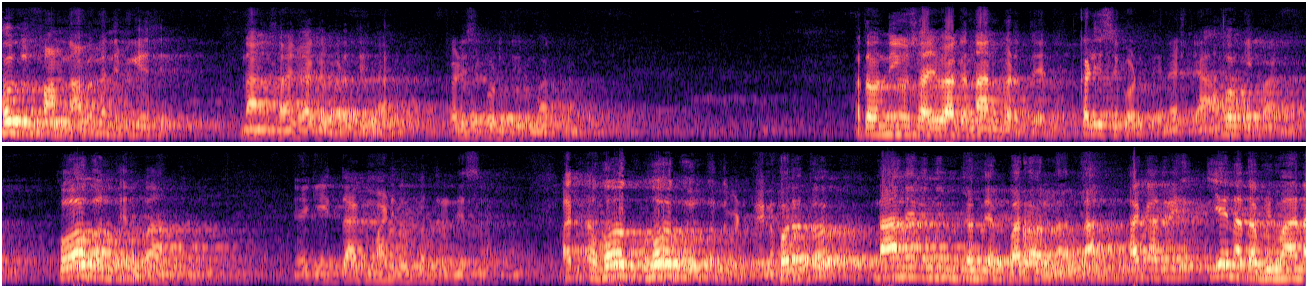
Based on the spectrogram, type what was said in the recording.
ಹೌದು ಸ್ವಾಮಿ, ನಾವೆಲ್ಲ ನಿಮಗೆ ನಾನು ಸಹಜಾಗ ಬರ್ತೀರಾ ಕಳಿಸಿಕೊಡ್ತೀರಿ ಮಾತ್ರ? ಅಥವಾ ನೀವು ಸಾಯುವಾಗ ನಾನು ಬರ್ತೇನೆ, ಕಳಿಸಿಕೊಡ್ತೇನೆ, ಅಷ್ಟೇ. ಹೋಗಿ ಬಾ. ಹೋಗು ಅಂತೇನೆ ಬಾ. ಅಂತ ಹೇಗೆ ಇದ್ದಾಗ ಮಾಡಿದ ಉಪದ್ರ ನಿಸ ಅಂತ ಹೋಗಿ, ಹೋಗು ಅಂತಂದು ಬಿಡ್ತೇನೆ ಹೊರತು ನಾನೇನು ನಿಮ್ಮ ಜೊತೆ ಬರೋಲ್ಲ ಅಲ್ಲ ಹಾಗಾದರೆ ಏನದು ಅಭಿಮಾನ?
